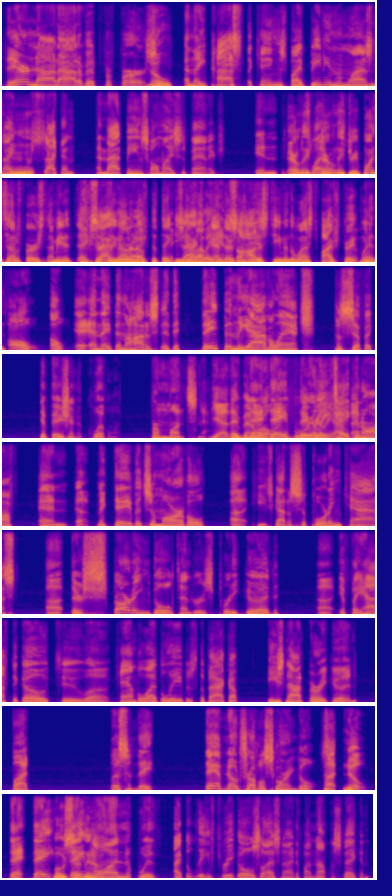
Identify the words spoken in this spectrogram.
they're not out of it for first No. and they passed the Kings by beating them last night Mhm. for second, and that means home ice advantage in They're only the they're only three points out of first. I mean, it's Exactly certainly not right. enough that they can Exactly. give up. And they're the hottest team in the West, five straight wins. Oh, oh, and they've been the hottest. They've been the Avalanche Pacific Division equivalent for months now. Yeah, they've been They, rolling. have really, have taken off, and uh, McDavid's a marvel. Uh, he's got a supporting cast. Uh, their starting goaltender is pretty good. Uh, if they have to go to uh, Campbell, I believe, is the backup. He's not very good, but listen, they they have no trouble scoring goals. Uh, no, They they Most they certainly not. won with I believe three goals last night, if I'm not mistaken.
